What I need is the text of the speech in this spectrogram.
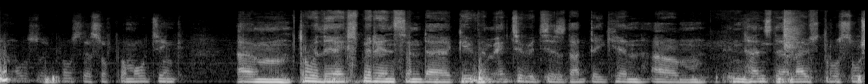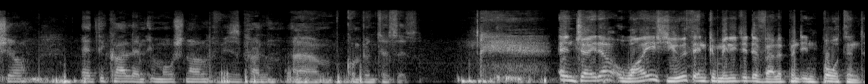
and also a process of promoting um, through their experience and uh, give them activities that they can um, enhance their lives through social, ethical, and emotional, physical um, competences. And Jada, why is youth and community development important?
